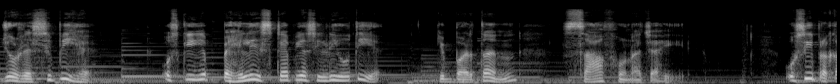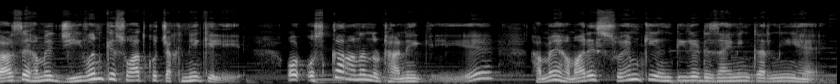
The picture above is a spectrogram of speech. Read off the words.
जो रेसिपी है, उसकी ये पहली स्टेप या सीढ़ी होती है कि बर्तन साफ़ होना चाहिए। उसी प्रकार से हमें जीवन के स्वाद को चखने के लिए और उसका आनंद उठाने के लिए हमें हमारे स्वयं की इंटीरियर डिज़ाइनिंग करनी है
